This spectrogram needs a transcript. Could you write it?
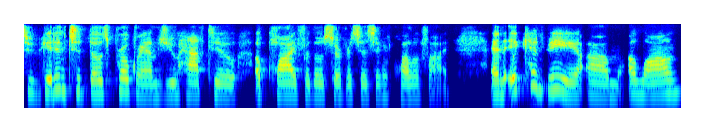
to get into those programs, you have to apply for those services and qualify. And it can be um, a long,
